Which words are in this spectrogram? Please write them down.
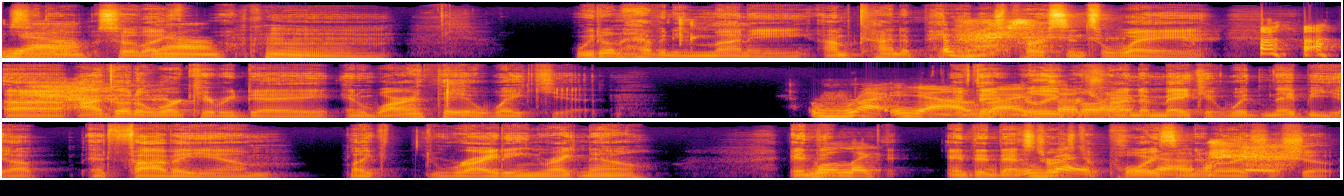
Yeah. So, so like, yeah. hmm, we don't have any money. I'm kind of paying this person's way. uh, I go to work every day, and why aren't they awake yet? Right. Yeah. If they right, really totally. were trying to make it, wouldn't they be up at 5 a.m. like writing right now? And well, then, like and then that starts right, to poison yeah. the relationship.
